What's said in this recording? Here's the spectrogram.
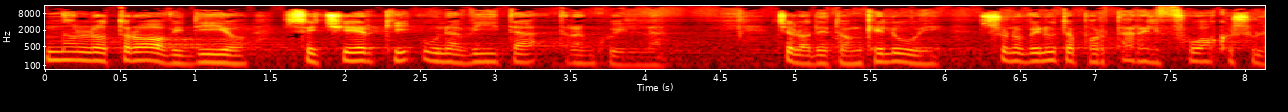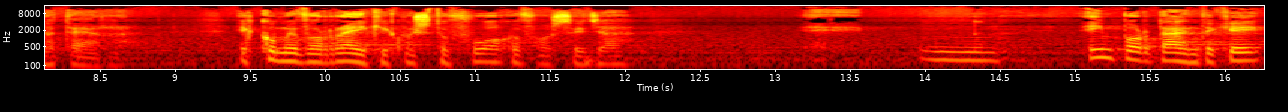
Non lo trovi Dio se cerchi una vita tranquilla. Ce l'ha detto anche lui, sono venuto a portare il fuoco sulla terra e come vorrei che questo fuoco fosse già. È importante che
